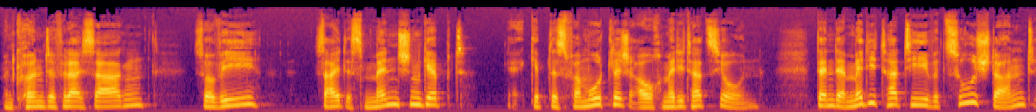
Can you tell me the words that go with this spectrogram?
Man könnte vielleicht sagen, so wie seit es Menschen gibt, gibt es vermutlich auch Meditation. Denn der meditative Zustand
